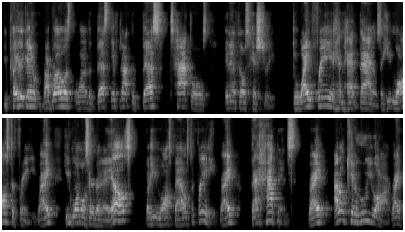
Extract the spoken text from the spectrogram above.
You play the game. My brother was one of the best, if not the best tackles in NFL's history. Dwight Freeney and him had battles, and he lost to Freeney, right? He won most everybody else, but he lost battles to Freeney, right? That happens, right? I don't care who you are, right?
